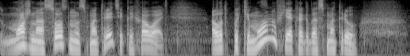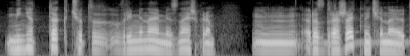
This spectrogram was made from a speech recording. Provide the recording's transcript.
можно осознанно смотреть и кайфовать. А вот покемонов я когда смотрю, меня так что-то временами, знаешь, прям раздражать начинают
